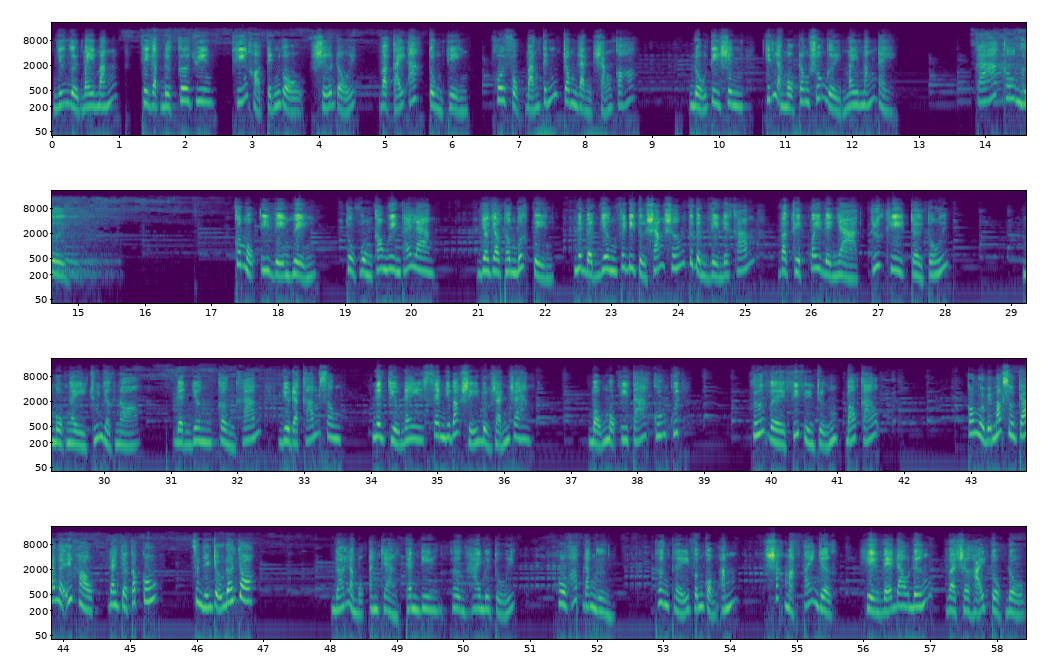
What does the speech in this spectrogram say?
Những người may mắn thì gặp được cơ duyên khiến họ tỉnh ngộ, sửa đổi và cải ác tùng thiện, khôi phục bản tính trong lành sẵn có. Đỗ tiên sinh chính là một trong số người may mắn này. Cá câu người Có một y viện huyện thuộc vùng cao nguyên Thái Lan Do giao thông bất tiện, nên bệnh nhân phải đi từ sáng sớm tới bệnh viện để khám và kịp quay về nhà trước khi trời tối. Một ngày Chủ nhật nọ, bệnh nhân cần khám đều đã khám xong, nên chiều nay xem như bác sĩ được rảnh rang. Bỗng một y tá cuốn quýt hướng về phía viện trưởng báo cáo. Có người bị mắc xương cá nơi yết hầu, đang chờ cấp cứu. Xin viện trưởng đến cho. Đó là một anh chàng thanh niên hơn 20 tuổi, hô hấp đang ngừng, thân thể vẫn còn ấm, sắc mặt tái nhợt, hiện vẻ đau đớn và sợ hãi tột độ.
